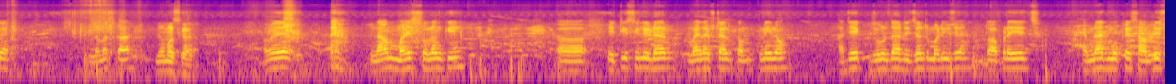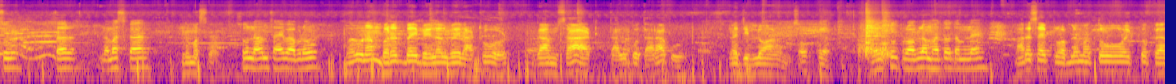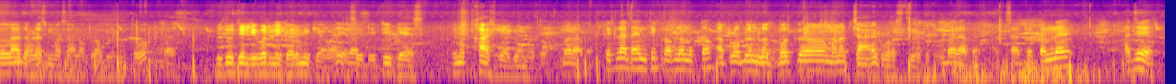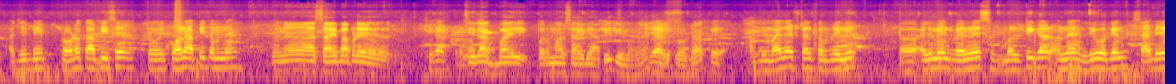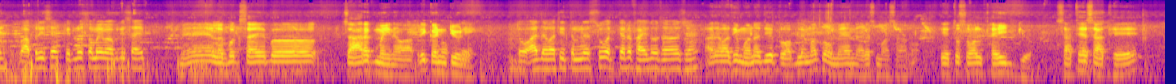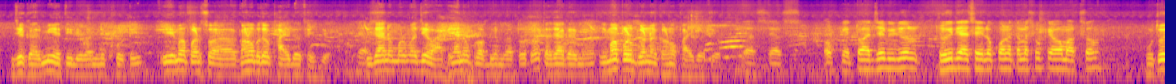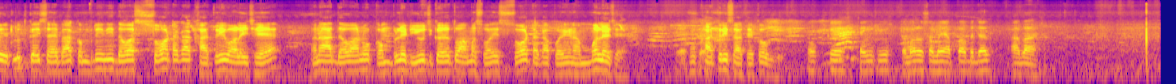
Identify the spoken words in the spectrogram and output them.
Okay. નમસ્કાર. નમસ્કાર. હવે નામ Mahesh Solanki ATC leader my lifestyle કંપનીનો આજે એક જોરદાર રિઝલ્ટ મળ્યું છે. તો આપણે એ જ એમના જ મુખે સાંભળીશું. સર નમસ્કાર. નમસ્કાર. શું નામ સાહેબ આપણું? મારું નામ ભરતભાઈ ભેલાલભાઈ રાઠોડ ગામ સાઠ તાલુકો તારાપુર. અને જિલ્લો આણંદ છે. ઓકે. હવે શું પ્રોબ્લેમ હતો તમને? મારે સાહેબ પ્રોબ્લેમ હતો એક તો પહેલાં ધડસ મસાનો પ્રોબ્લેમ હતો. બીજું જે લીવરની ગરમી કહેવાય એસિડિટી ગેસ એનો ખાસ પ્રોબ્લેમ હતો. બરાબર. કેટલા ટાઈમથી પ્રોબ્લેમ હતો? આ પ્રોબ્લેમ લગભગ મને ચારેક વર્ષથી હતો. બરાબર. અચ્છા તો તમને આજે આજે બે પ્રોડક્ટ આપી છે તો એ કોને આપી તમને? અને આ સાહેબ આપણે ચિરાગભાઈ. પરમાર સાહેબે આપી હતી મને. એ પ્રોડક્ટ આપણી માય લાઈફસ્ટાઈલ કંપનીની એલિમેન્ટ વેલનેસ મલ્ટીગાર્ડ અને લીવ અગેન સાહેબે વાપરી છે. કેટલો સમય વાપરી સાહેબ? મેં લગભગ સાહેબ ચારક મહિના વાપરી કન્ટિન્યુ તો આ દવાથી તમને શું અત્યારે ફાયદો થયો છે? આ દવાથી મને જે પ્રોબ્લેમ હતો મેં નરસ મસાનો એ તો સોલ્વ થઈ જ ગયો. સાથે સાથે જે ગરમી હતી લીવરની ખોટી એમાં પણ ઘણો બધો ફાયદો થઈ ગયો. બીજા નંબરમાં જે વાઢિયાનો પ્રોબ્લેમ રહેતો હતો તજા ગરમી એમાં પણ ઘણો ઘણો ફાયદો થયો. યસ યસ ઓકે તો આ જે વીડિયો જોઈ રહ્યા છે એ લોકોને તમે શું કહેવા માગશો? હું તો એટલું જ કહીશ સાહેબ આ કંપનીની દવા સો ટકા ખાતરીવાળી છે અને આ દવાનો કમ્પ્લીટ યુઝ કરે તો આમાં સો સો ટકા પરિણામ મળે છે. હું ખાતરી સાથે કહું છું. ઓકે થેન્ક યુ તમારો સમય આપવા બદલ આભાર.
